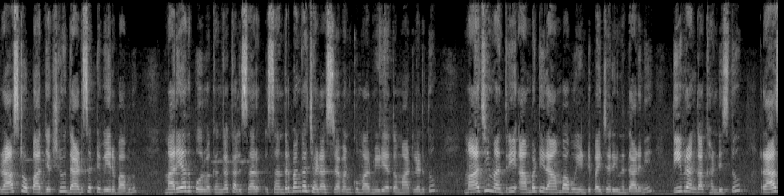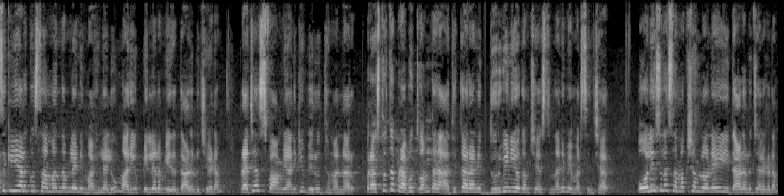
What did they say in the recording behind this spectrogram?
రాష్ట్ర ఉపాధ్యక్షులు దాడిశెట్టి వీరబాబును మర్యాదపూర్వకంగా కలిశారు. ఈ సందర్భంగా జడా శ్రవణ్ కుమార్ మీడియాతో మాట్లాడుతూ మాజీ మంత్రి అంబటి రాంబాబు ఇంటిపై జరిగిన దాడిని తీవ్రంగా ఖండిస్తూ రాజకీయాలకు సంబంధం లేని మహిళలు మరియు పిల్లల మీద దాడులు చేయడం ప్రజాస్వామ్యానికి విరుద్ధమన్నారు. ప్రస్తుత ప్రభుత్వం తన అధికారాన్ని దుర్వినియోగం చేస్తుందని విమర్శించారు. పోలీసుల సమక్షంలోనే ఈ దాడులు జరగడం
